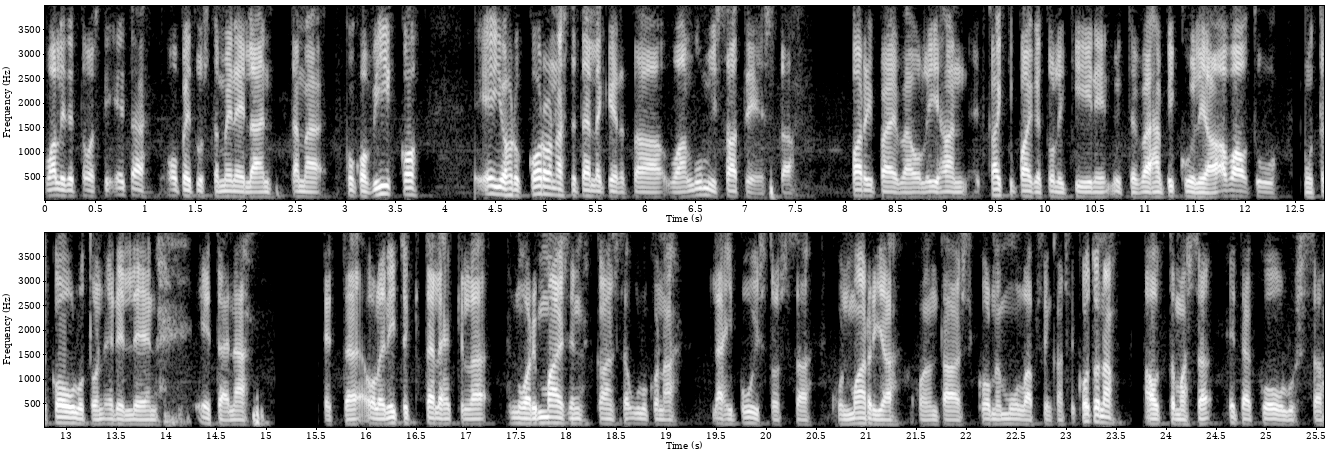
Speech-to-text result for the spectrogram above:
valitettavasti etäopetusta meneillään tämä koko viikko. Ei johdu koronasta tällä kertaa, vaan lumisateesta. Pari päivää oli ihan, että kaikki paikat oli kiinni, nyt vähän pikkuhiljaa avautuu, mutta koulut on edelleen etänä. Että olen itsekin tällä hetkellä nuorimmaisen kanssa ulkona lähipuistossa, kun Marja on taas kolmen muun lapsen kanssa kotona auttamassa etäkoulussa.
